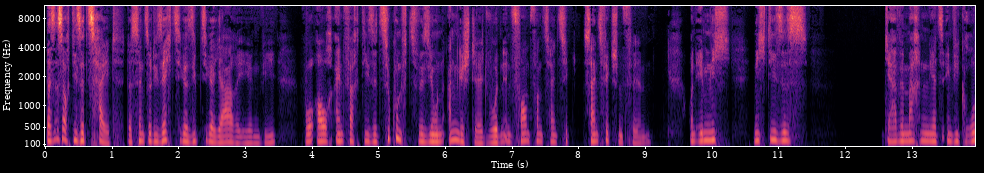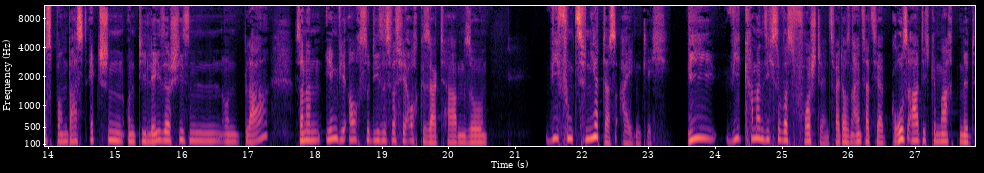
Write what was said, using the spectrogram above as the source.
das ist auch diese Zeit, das sind so die 60er, 70er Jahre irgendwie, wo auch einfach diese Zukunftsvisionen angestellt wurden in Form von Science- Science-Fiction-Filmen. Und eben nicht, nicht dieses, ja, wir machen jetzt irgendwie groß Bombast-Action und die Laser schießen und bla, sondern irgendwie auch so dieses, was wir auch gesagt haben, so, wie funktioniert das eigentlich? Wie, wie kann man sich sowas vorstellen? 2001 hat es ja großartig gemacht mit,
